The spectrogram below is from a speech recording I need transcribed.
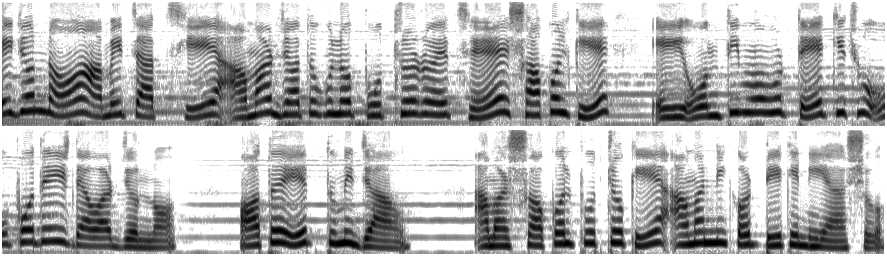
এই জন্য আমি চাচ্ছি আমার যতগুলো পুত্র রয়েছে সকলকে এই অন্তিম মুহূর্তে কিছু উপদেশ দেওয়ার জন্য। অতএব তুমি যাও। আমার সকল পুত্রকে আমার নিকট ডেকে নিয়ে আসো।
